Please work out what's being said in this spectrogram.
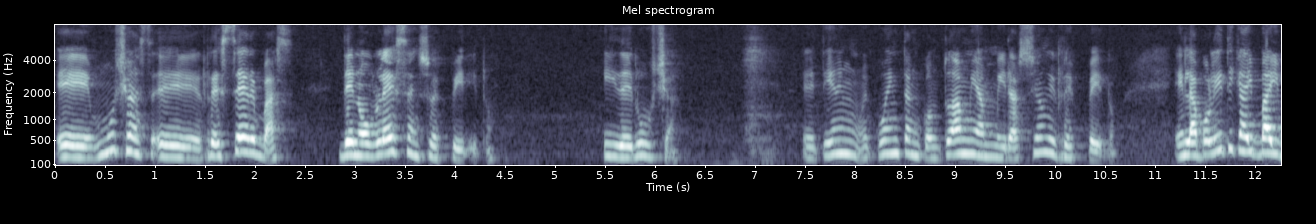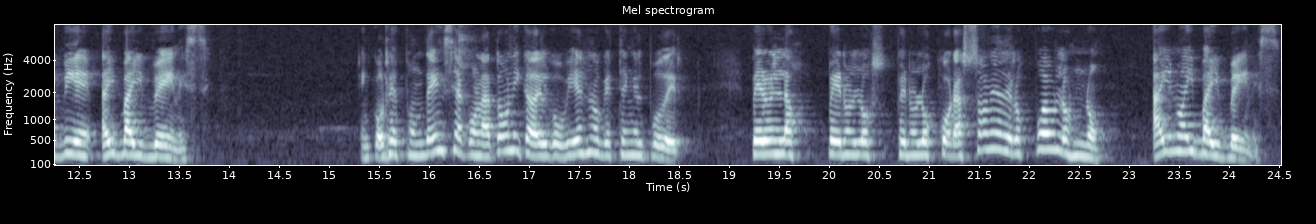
eh, muchas eh, reservas de nobleza en su espíritu y de lucha. tienen, cuentan con toda mi admiración y respeto. En la política hay, hay vaivenes en correspondencia con la tónica del gobierno que está en el poder. Pero en, pero en, los, pero los corazones de los pueblos no. Ahí no hay vaivenes.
